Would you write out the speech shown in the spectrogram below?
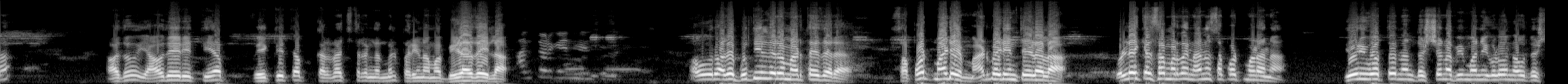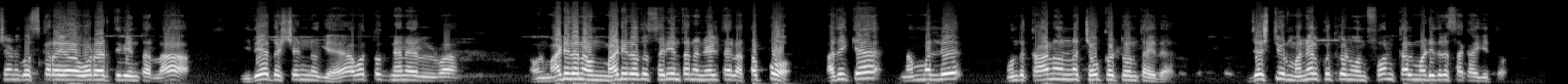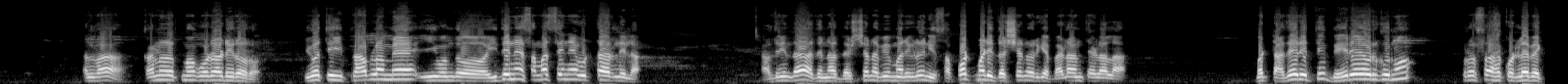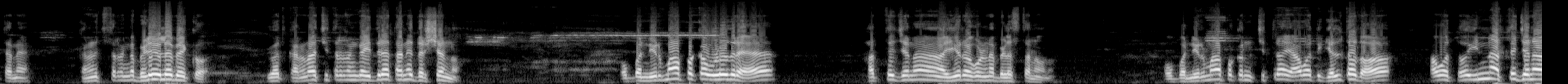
ಅದು ಯಾವುದೇ ರೀತಿಯ ವ್ಯಕ್ತಿತ್ವ ಕನ್ನಡ ಮೇಲೆ ಪರಿಣಾಮ ಬೀಳೋದೇ ಇಲ್ಲ. ಅವರು ಅದೇ ಬುದ್ಧಿ ಇಲ್ದಿರೋ ಮಾಡ್ತಾ ಇದ್ದಾರೆ ಸಪೋರ್ಟ್ ಮಾಡಿ, ಮಾಡಬೇಡಿ ಅಂತ ಹೇಳಲ್ಲ. ಒಳ್ಳೆ ಕೆಲಸ ಮಾಡಿದಾಗ ನಾನು ಸಪೋರ್ಟ್ ಮಾಡೋಣ. ಇವ್ರು ಇವತ್ತು ನನ್ನ ದರ್ಶನ್ ಅಭಿಮಾನಿಗಳು, ನಾವು ದರ್ಶನ್ಗೋಸ್ಕರ ಓಡಾಡ್ತೀವಿ ಅಂತಾರಲ್ಲ, ಇದೇ ದರ್ಶನ್ಗೆ ಅವತ್ತು ಜ್ಞಾನ ಇರಲ್ವಾ? ಅವ್ನು ಮಾಡಿದಾನೆ, ಅವ್ನು ಮಾಡಿರೋದು ಸರಿ ಅಂತ ನಾನು ಹೇಳ್ತಾ ಇಲ್ಲ. ತಪ್ಪು. ಅದಕ್ಕೆ ನಮ್ಮಲ್ಲಿ ಒಂದು ಕಾನೂನ ಚೌಕಟ್ಟು ಅಂತ ಇದೆ. ಜಸ್ಟ್ ಇವ್ರು ಮನೇಲಿ ಕುತ್ಕೊಂಡು ಒಂದು ಫೋನ್ ಕಾಲ್ ಮಾಡಿದ್ರೆ ಸಾಕಾಗಿತ್ತು. ಅಲ್ವಾ? ಕಾನೂನಾತ್ಮಕ ಓಡಾಡಿರೋರು. ಇವತ್ತು ಈ ಪ್ರಾಬ್ಲಮ್ಮೇ ಈ ಒಂದು ಇದನ್ನೇ ಸಮಸ್ಯೆನೇ ಹುಡ್ತಾ ಇರಲಿಲ್ಲ. ಅದರಿಂದ ಅದನ್ನ ದರ್ಶನ್ ಅಭಿಮಾನಿಗಳು ನೀವು ಸಪೋರ್ಟ್ ಮಾಡಿ ದರ್ಶನ್ ಅವರಿಗೆ ಬೇಡ ಅಂತ ಹೇಳಲ್ಲ. ಬಟ್ ಅದೇ ರೀತಿ ಬೇರೆಯವ್ರಿಗೂ ಪ್ರೋತ್ಸಾಹ ಕೊಡಲೇಬೇಕು ತಾನೆ. ಕನ್ನಡ ಚಿತ್ರರಂಗ ಬೆಳೆಯಲೇಬೇಕು. ಇವತ್ತು ಕನ್ನಡ ಚಿತ್ರರಂಗ ಇದ್ರೆ ತಾನೇ ದರ್ಶನ್. ಒಬ್ಬ ನಿರ್ಮಾಪಕ ಉಳಿದ್ರೆ ಹತ್ತು ಜನ ಹೀರೋಗಳನ್ನ ಬೆಳೆಸ್ತಾನ ಅವನು. ಒಬ್ಬ ನಿರ್ಮಾಪಕನ ಚಿತ್ರ ಯಾವತ್ತು ಗೆಲ್ತದೋ ಅವತ್ತು ಇನ್ನು ಹತ್ತು ಜನ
